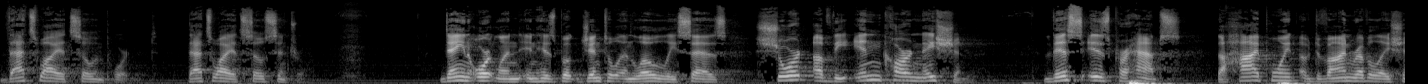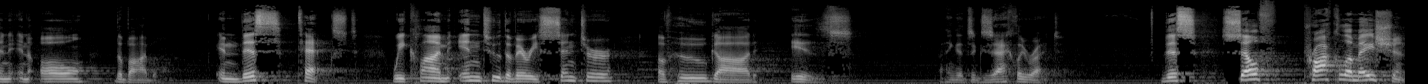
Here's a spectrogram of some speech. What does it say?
That's why it's so important. That's why it's so central. Dane Ortlund, in his book Gentle and Lowly, says, Short of the incarnation, this is perhaps the high point of divine revelation in all the Bible. In this text, we climb into the very center of who God is. I think that's exactly right. This self proclamation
